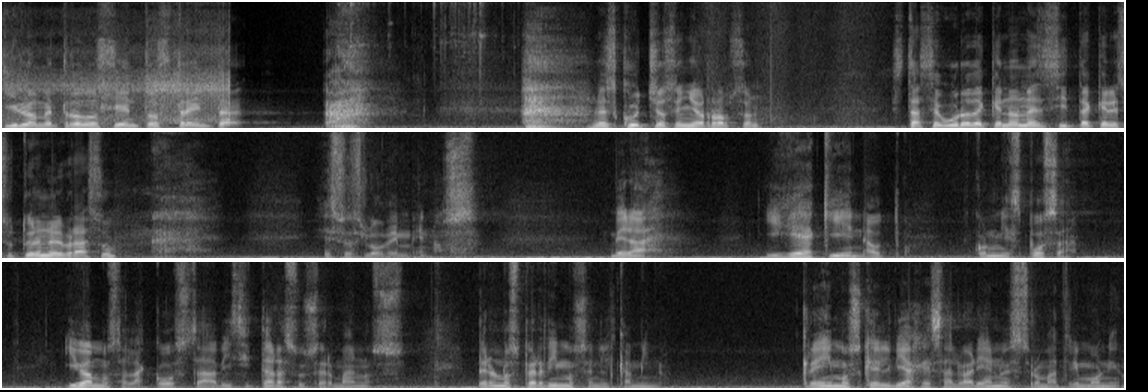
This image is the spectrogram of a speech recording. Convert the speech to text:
kilómetro 230. Ah. Lo escucho, señor Robson. ¿Está seguro de que no necesita que le suturen el brazo? Eso es lo de menos. Verá, llegué aquí en auto, con mi esposa. Íbamos a la costa a visitar a sus hermanos, pero nos perdimos en el camino. Creímos que el viaje salvaría nuestro matrimonio.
